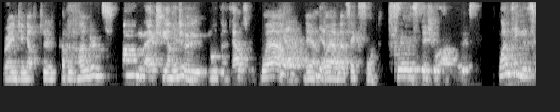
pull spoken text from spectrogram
ranging up to a couple of hundreds. Um, actually, up Yeah. to more than a thousand. Wow. Yeah, Yeah. yeah. Wow, that's excellent. really special artworks. One thing that's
